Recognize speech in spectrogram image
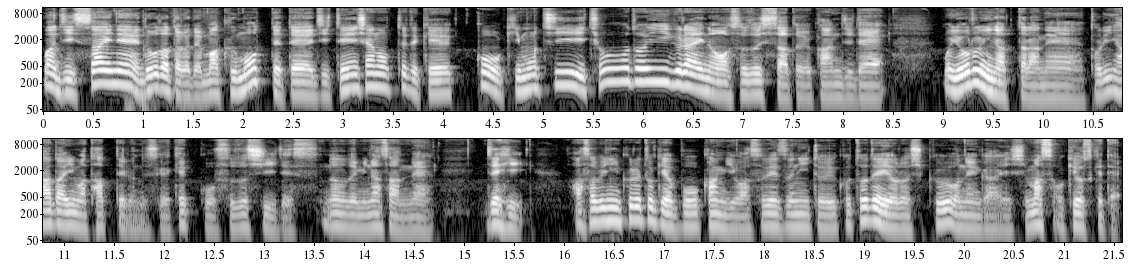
まあ実際ねどうだったかでまあ曇ってて自転車乗ってて結構気持ちいいちょうどいいぐらいの涼しさという感じでもう夜になったらね鳥肌今立ってるんですけど結構涼しいです。なので皆さんね是非遊びに来る時は防寒着忘れずにということでよろしくお願いします。お気をつけて。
